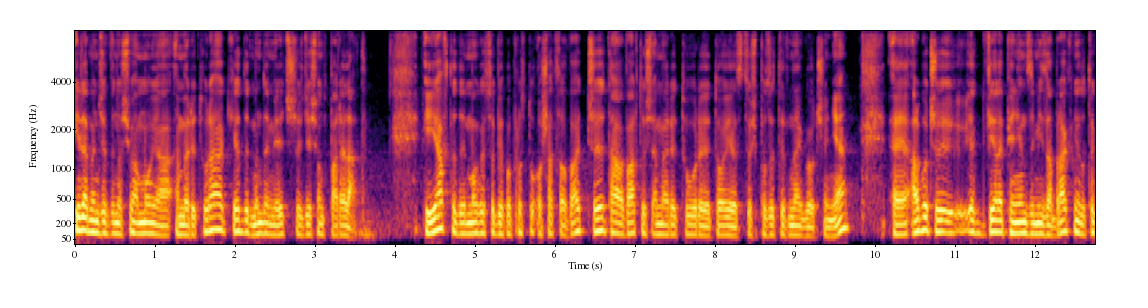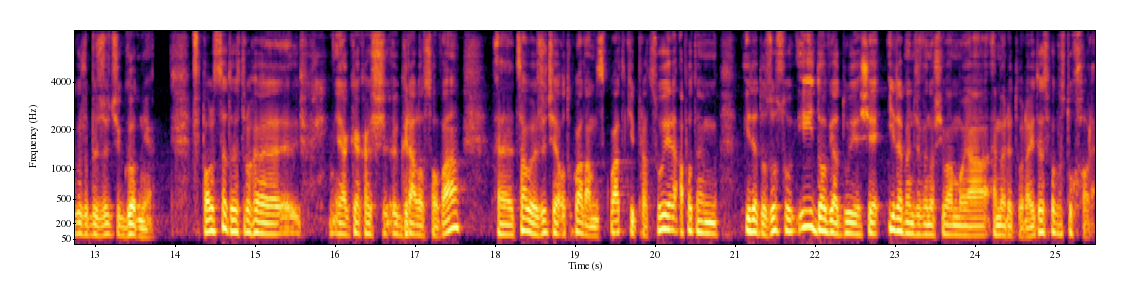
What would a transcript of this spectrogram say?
ile będzie wynosiła moja emerytura, kiedy będę mieć 60 parę lat. I ja wtedy mogę sobie po prostu oszacować, czy ta wartość emerytury to jest coś pozytywnego, czy nie, e, albo czy jak wiele pieniędzy mi zabraknie do tego, żeby żyć godnie. W Polsce to jest trochę jak jakaś gra losowa. E, Całe życie odkładam składki, pracuję, a potem idę do ZUS-u i dowiaduję się, ile będzie wynosiła moja emerytura. I to jest po prostu chore.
